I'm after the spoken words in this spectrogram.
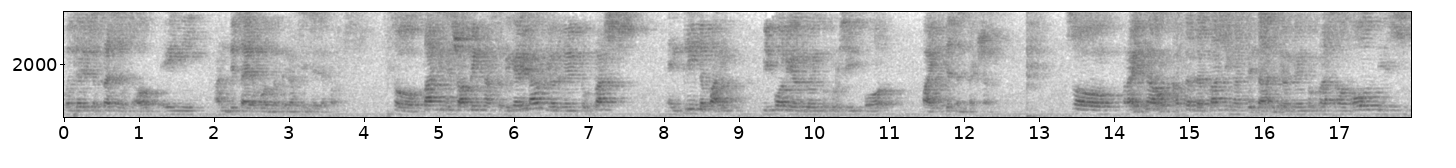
when there is a presence of any undesirable materials inside the pipes. So flushing and swabbing has to be carried out. You're going to flush and clean the pipe before you're going to proceed for pipe disinfection. So right now, after the flushing has been done, you're going to flush out all these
